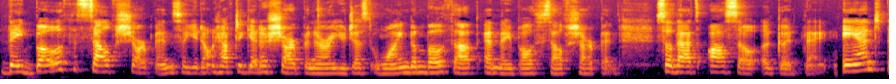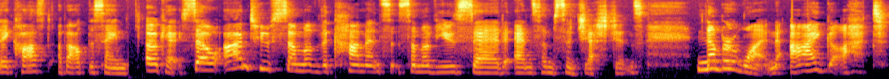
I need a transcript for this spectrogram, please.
They both self-sharpen, so you don't have to get a sharpener. You just wind them both up and they both self-sharpen. So that's also a good thing. And they cost about the same. Okay, so on to some of the comments that some of you said and some suggestions. Number one, I got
